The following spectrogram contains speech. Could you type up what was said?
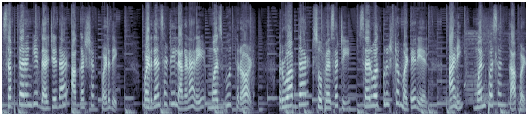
सप्तरंगी दर्जेदार आकर्षक पडदे. पडद्यांसाठी लागणारे मजबूत रॉड रुआबदार सोफ्यासाठी सर्वोत्कृष्ट मटेरियल आणि मनपसंत कापड.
